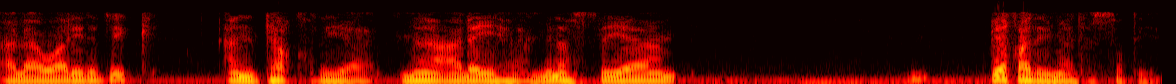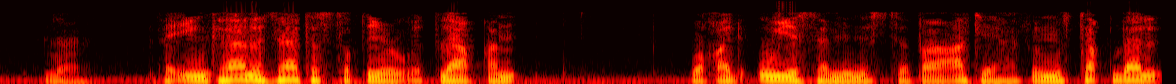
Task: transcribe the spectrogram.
على والدتك أن تقضي ما عليها من الصيام بقدر ما تستطيع نعم. فإن كانت لا تستطيع إطلاقا وقد أيس من استطاعتها في المستقبل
